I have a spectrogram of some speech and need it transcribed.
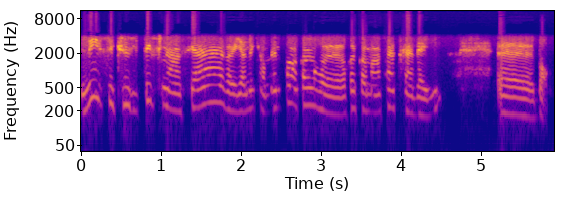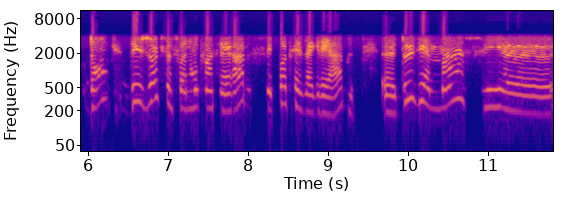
l'insécurité financière. Il y en a qui n'ont même pas encore euh, recommencé à travailler. Euh, bon, donc déjà que ce soit non transférable, c'est pas très agréable. Euh, deuxièmement, c'est euh,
